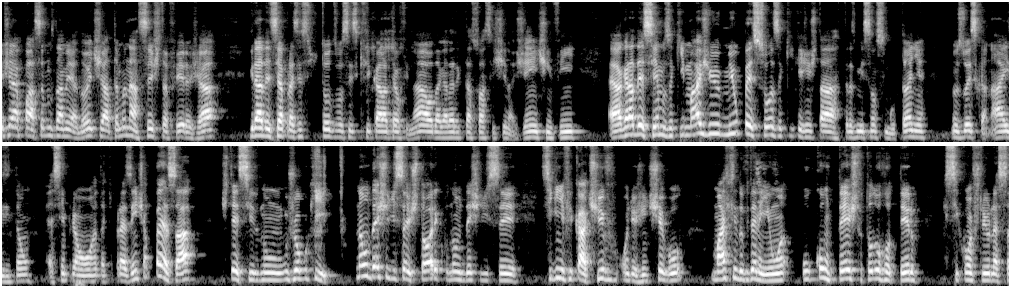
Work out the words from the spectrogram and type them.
Já passamos da meia-noite, já estamos na sexta-feira já. Agradecer a presença de todos vocês que ficaram até o final, da galera que está só assistindo a gente, enfim. É, agradecemos aqui mais de mil pessoas aqui que a gente está transmissão simultânea nos dois canais, então é sempre uma honra estar aqui presente, apesar de ter sido num jogo que não deixa de ser histórico, não deixa de ser significativo onde a gente chegou, mas sem dúvida nenhuma, o contexto, todo o roteiro que se construiu nesse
